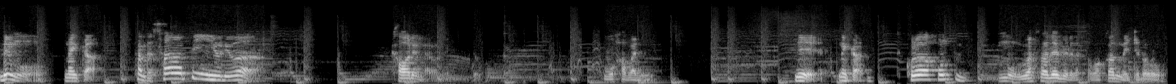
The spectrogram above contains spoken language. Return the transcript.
でも、なんか、多分13よりは変わるんだろうね、きっと。大幅に。で、なんか、これは本当にもう噂レベルだからわかんないけど、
